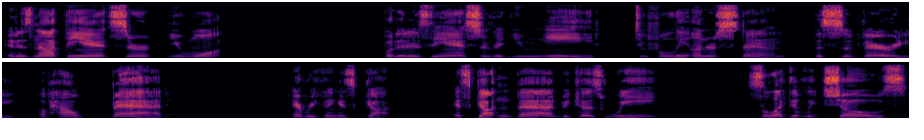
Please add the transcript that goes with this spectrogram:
It is not the answer you want, but it is the answer that you need to fully understand the severity of how bad everything has gotten. It's gotten bad because we selectively chose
